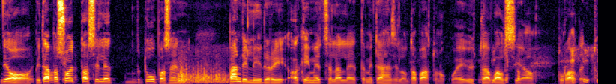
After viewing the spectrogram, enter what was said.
Joo, pitääpä soittaa sille Tuupasen bändiliideri Aki Metsälälle, että mitähän sillä on tapahtunut, kun ei yhtään valssia ole turautettu.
